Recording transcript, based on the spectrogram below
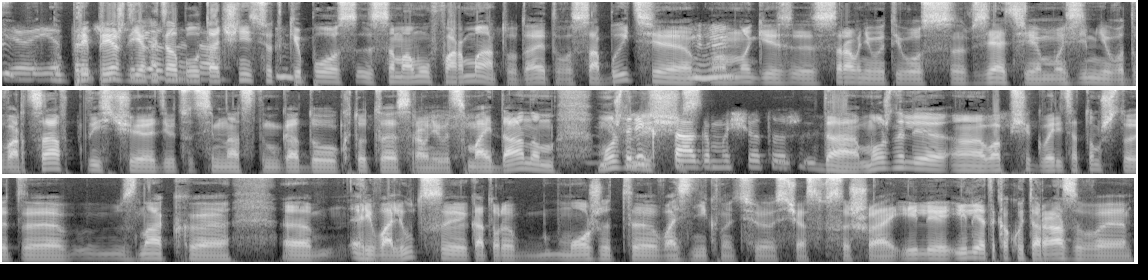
Э, ну, прежде я хотел бы да. уточнить все-таки по самому формату да, этого события. Mm-hmm. Многие сравнивают его с взятием Зимнего дворца в 1917 году, кто-то сравнивает с Майданом. Можно с Рейхстагом ли... еще тоже. Да, можно ли а, вообще говорить о том, что это знак а, революции, которая может возникнуть сейчас в США, или, или это какое-то разовое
